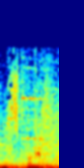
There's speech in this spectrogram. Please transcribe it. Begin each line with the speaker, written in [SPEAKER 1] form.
[SPEAKER 1] Killing spree.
